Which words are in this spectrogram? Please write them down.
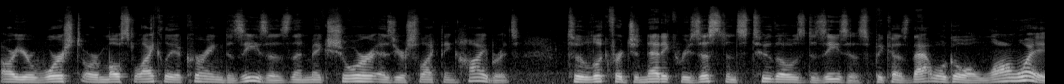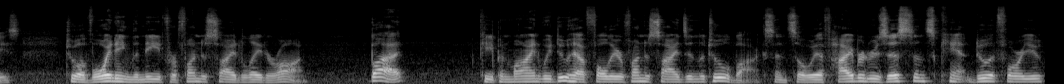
are your worst or most likely occurring diseases, then make sure as you're selecting hybrids to look for genetic resistance to those diseases because that will go a long ways to avoiding the need for fungicide later on. But keep in mind we do have foliar fungicides in the toolbox, and so if hybrid resistance can't do it for you,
